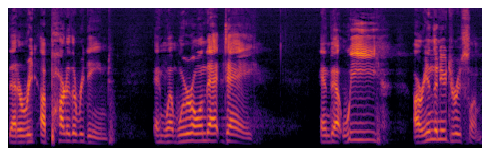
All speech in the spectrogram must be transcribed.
that are re- a part of the redeemed. And when we're on that day and that we are in the New Jerusalem,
